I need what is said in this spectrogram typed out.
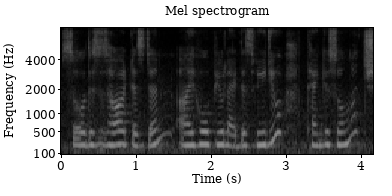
So this is how it is done. I hope you like this video. Thank you so much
